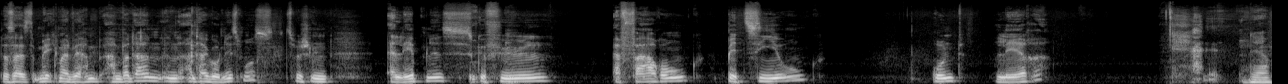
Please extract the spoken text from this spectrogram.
Das heißt, ich meine, wir haben, haben wir da einen Antagonismus zwischen Erlebnis, Gefühl, Erfahrung, Beziehung und Lehre? Ja.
